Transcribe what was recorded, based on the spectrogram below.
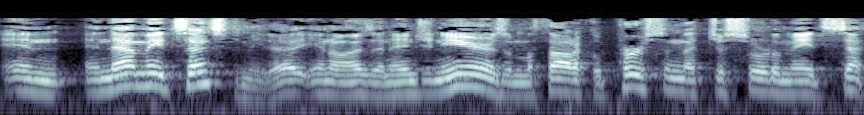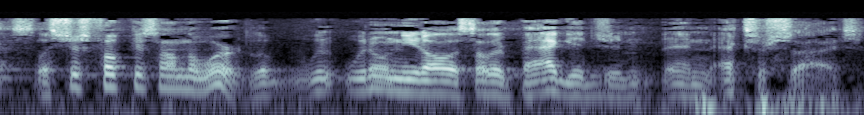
and and that made sense to me. That you know, as an engineer, as a methodical person, that just sort of made sense. Let's just focus on the Word. We, we don't need all this other baggage and, and exercise.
